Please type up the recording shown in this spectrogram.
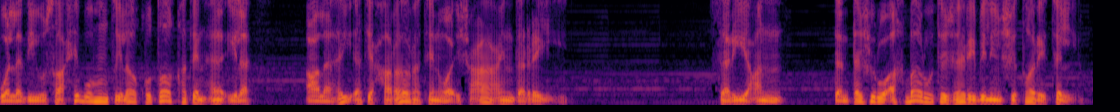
والذي يصاحبه انطلاق طاقة هائلة على هيئة حرارة وإشعاع ذري. سريعا تنتشر أخبار تجارب الانشطار تلك.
